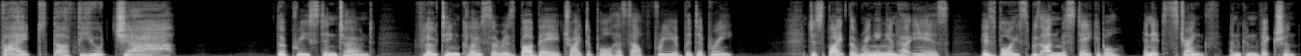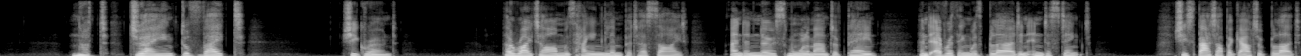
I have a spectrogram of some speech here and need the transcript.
fight the future, the priest intoned, floating closer as Barbet tried to pull herself free of the debris. Despite the ringing in her ears, his voice was unmistakable in its strength and conviction. Not trying to fight, she groaned. Her right arm was hanging limp at her side, and in no small amount of pain, and everything was blurred and indistinct. She spat up a gout of blood,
